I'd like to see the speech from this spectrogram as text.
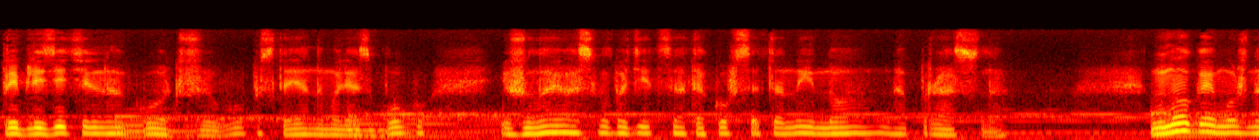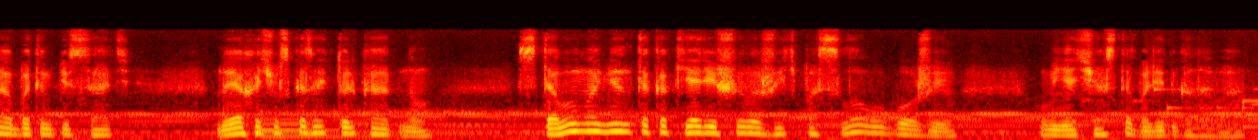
«Приблизительно год живу, постоянно молясь Богу, и желаю освободиться от оков сатаны, но напрасно. Многое можно об этом писать, но я хочу сказать только одно – с того момента, как я решила жить по Слову Божию, у меня часто болит голова.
